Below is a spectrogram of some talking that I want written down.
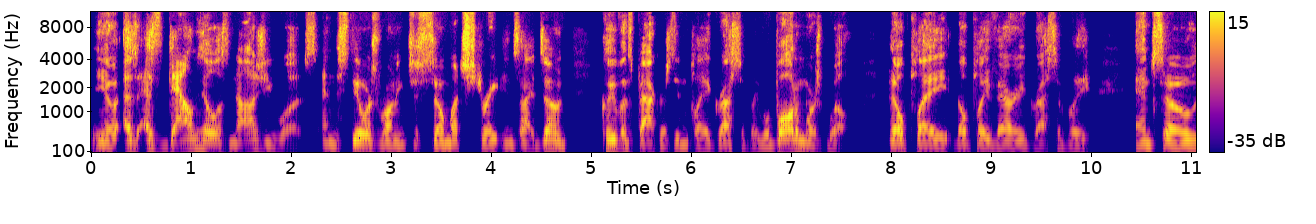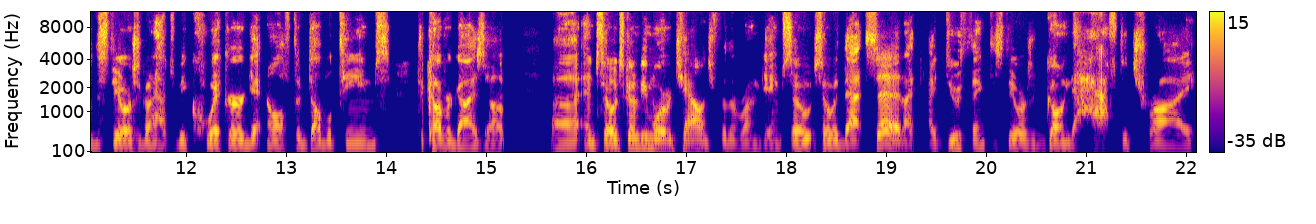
you know, as as downhill as Najee was, and the Steelers running just so much straight inside zone, Cleveland's backers didn't play aggressively. Well, Baltimore's will. They'll play. They'll play very aggressively, and so the Steelers are going to have to be quicker, getting off the double teams to cover guys up. Uh, and so it's going to be more of a challenge for the run game. So, so with that said, I, I do think the Steelers are going to have to try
